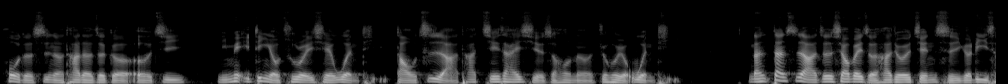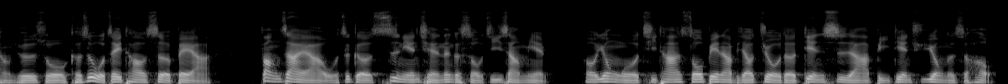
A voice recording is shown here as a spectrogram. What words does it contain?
或者是呢它的这个耳机。里面一定有出了一些问题，导致啊，它接在一起的时候呢，就会有问题。那但是啊，这个消费者他就会坚持一个立场，就是说，可是我这一套设备啊，放在啊我这个四年前那个手机上面，哦，用我其他周边啊比较旧的电视啊、笔电去用的时候，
